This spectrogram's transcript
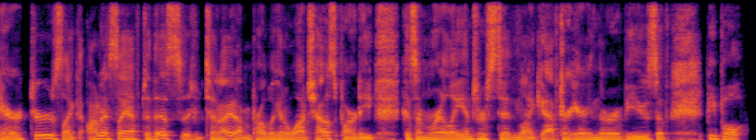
characters like honestly after this tonight i'm probably going to watch house party because i'm really interested in like after hearing the reviews of people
